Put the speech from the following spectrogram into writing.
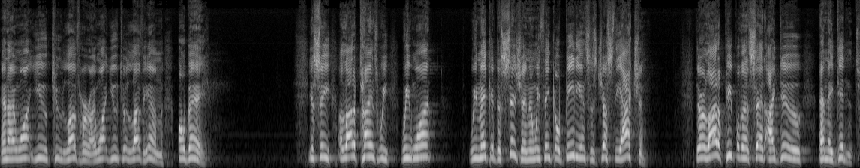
and I want you to love her, I want you to love him, obey. You see, a lot of times we, we want, we make a decision and we think obedience is just the action. There are a lot of people that said, I do, and they didn't.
